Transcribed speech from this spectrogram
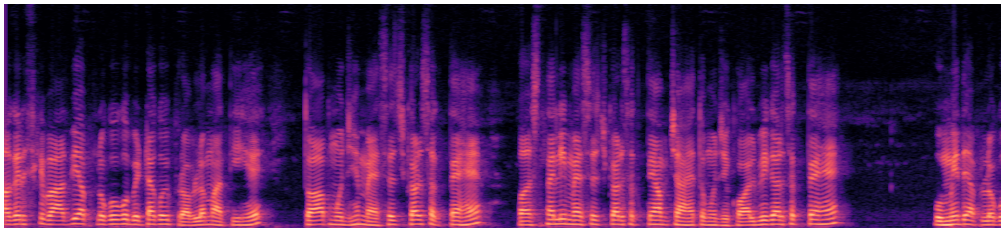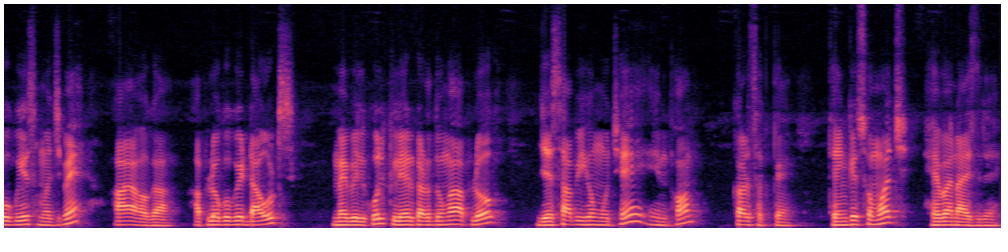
अगर इसके बाद भी आप लोगों को बेटा कोई प्रॉब्लम आती है तो आप मुझे मैसेज कर सकते हैं। पर्सनली मैसेज कर सकते हैं, आप चाहें तो मुझे कॉल भी कर सकते हैं। उम्मीद है आप लोगों को ये समझ में आया होगा। आप लोगों के डाउट्स मैं बिल्कुल क्लियर कर दूँगा आप लोग। जैसा भी हो मुझे इन्फॉर्म कर सकते हैं। Thank you so much have a nice day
